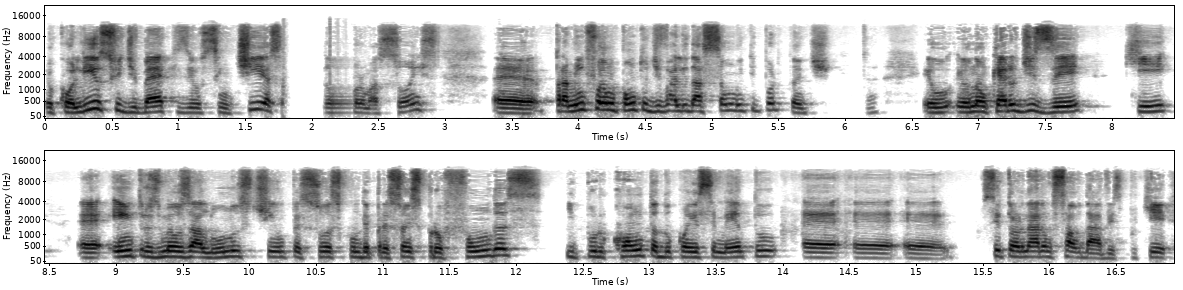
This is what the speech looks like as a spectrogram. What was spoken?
eu colhi os feedbacks e eu senti essas transformações, é, para mim foi um ponto de validação muito importante. Né? Eu, eu não quero dizer que é, entre os meus alunos tinham pessoas com depressões profundas e por conta do conhecimento é, é, é se tornaram saudáveis, porque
